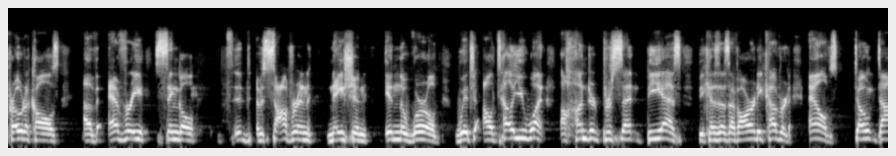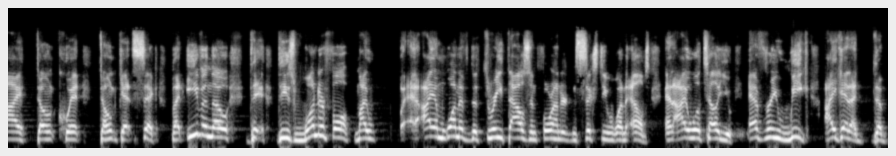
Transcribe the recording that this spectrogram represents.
protocols of every single sovereign nation in the world, which I'll tell you what, 100% BS, because as I've already covered, elves, don't die, don't quit, don't get sick. But even though the, these wonderful, my I am one of the 3,461 elves. And I will tell you, every week I get a the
